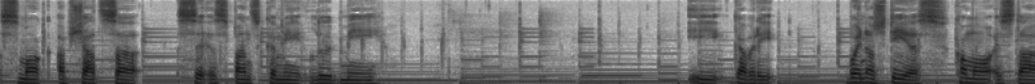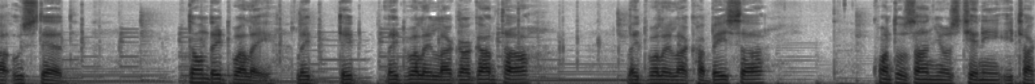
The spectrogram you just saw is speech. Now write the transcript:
смог общаться s ispanskými ludmi y Gabriel, buenos días, ¿cómo está usted? ¿Dónde duele? ¿Le, de, ¿Le duele la garganta? ¿Le duele la cabeza? ¿Cuántos años tiene y tal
